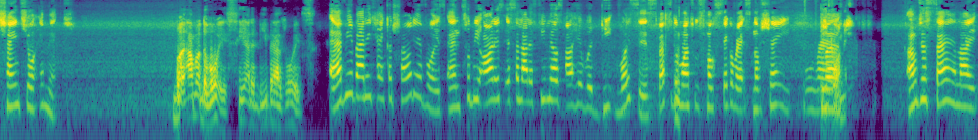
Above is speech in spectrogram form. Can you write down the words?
Change your image. But how about the voice? He had a deep ass voice everybody can control their voice. And to be honest, it's a lot of females out here with deep voices, especially the mm. ones who smoke cigarettes, no shade. Right. But I'm just saying, like,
